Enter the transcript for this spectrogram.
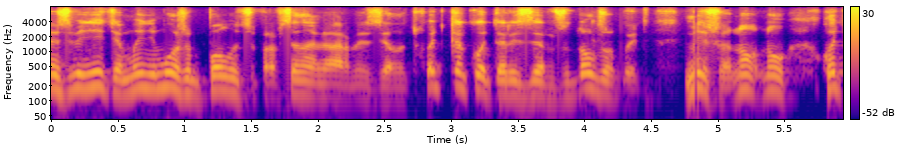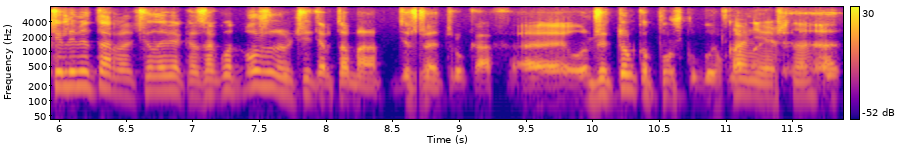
извините, мы не можем полностью профессиональную армию сделать. Хоть какой-то резерв же должен быть. Миша, ну, ну, хоть элементарно человека за год можно научить автомат держать в руках? Э, он же только пушку будет. Ну, конечно. Ломать.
